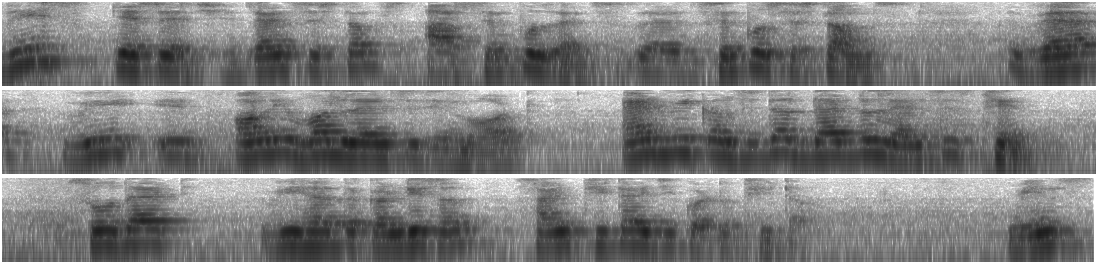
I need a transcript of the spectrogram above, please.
these cases lens systems are simple lens uh, simple systems where we it, only one lens is involved and we consider that the lens is thin so that we have the condition sine theta is equal to theta. Means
